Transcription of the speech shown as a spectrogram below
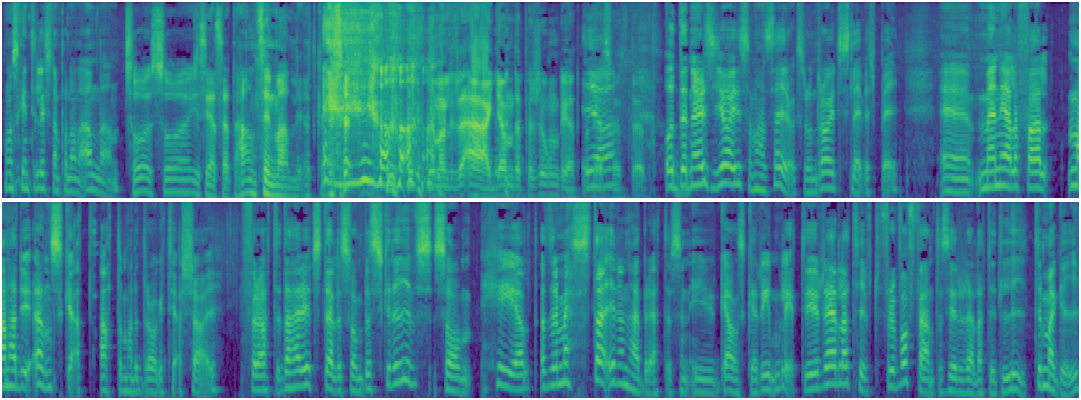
hon ska inte lyssna på någon annan. Så, så iscensätter han sin manlighet kan man säga. han har lite ägande personlighet på Ja. det sättet. Och Daenerys gör ju som han säger också, de drar ju till Slavers Bay. Eh, men i alla fall, man hade ju önskat att de hade dragit till Ashai. För att det här är ett ställe som beskrivs som helt, alltså det mesta i den här berättelsen är ju ganska rimligt. Det är ju relativt, för att vara fantasy är det relativt lite magi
